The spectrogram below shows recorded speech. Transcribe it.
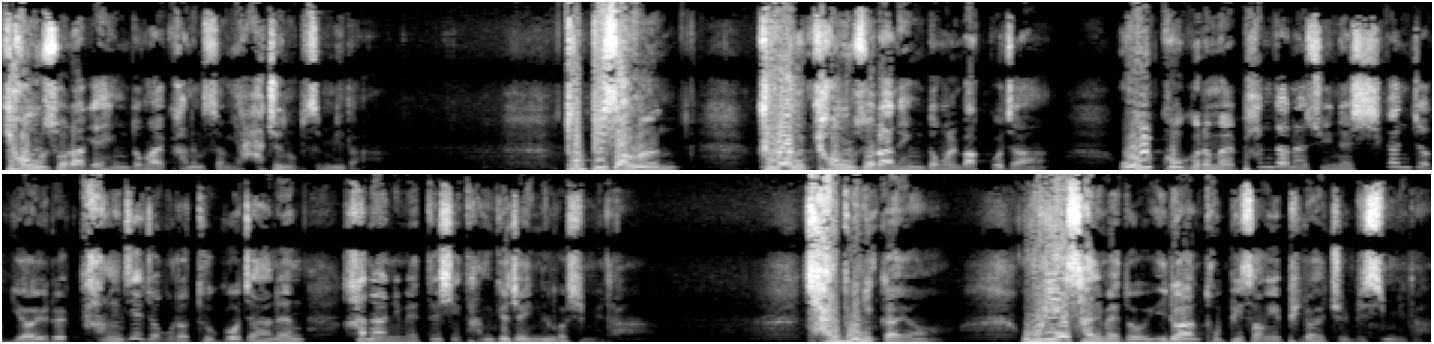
경솔하게 행동할 가능성이 아주 높습니다. 도피성은 그런 경솔한 행동을 막고자 옳고 그름을 판단할 수 있는 시간적 여유를 강제적으로 두고자 하는 하나님의 뜻이 담겨져 있는 것입니다. 잘 보니까요. 우리의 삶에도 이러한 도피성이 필요할 줄 믿습니다.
